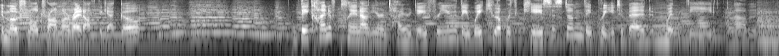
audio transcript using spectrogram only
emotional trauma right off the get-go. They kind of plan out your entire day for you. They wake you up with a PA system, they put you to bed with the um,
